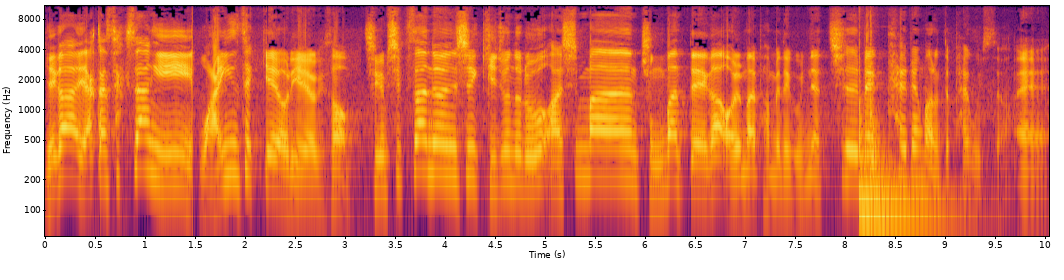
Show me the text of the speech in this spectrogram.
얘가 약간 색상이 와인색 계열이에요. 그래서 지금 14년식 기준으로 한 10만 중반대가 얼마에 판매되고 있냐? 700, 800만 원대 팔고 있어요. 예.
